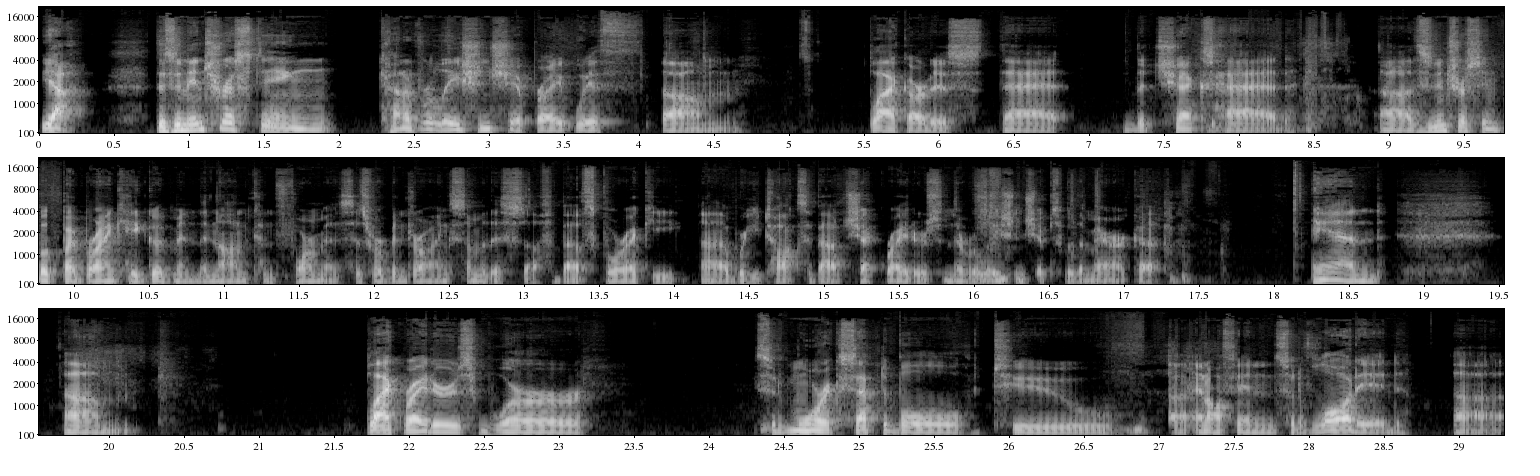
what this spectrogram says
yeah, there's an interesting kind of relationship, right, with um, black artists that the Czechs had. Uh, there's an interesting book by Brian K. Goodman, The Nonconformist, as we've been drawing some of this stuff about Skvorecky, uh, where he talks about Czech writers and their relationships with America. And um, black writers were sort of more acceptable to uh, and often sort of lauded uh,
